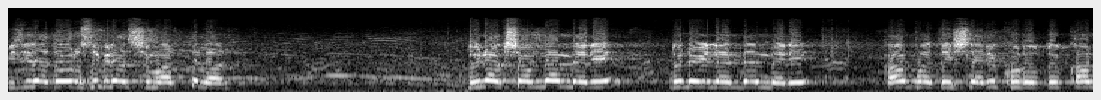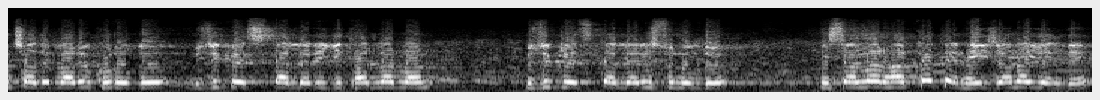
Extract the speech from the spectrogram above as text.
Bizi de doğrusu biraz şımarttılar. Dün akşamdan beri, dün öğlenden beri kamp ateşleri kuruldu, kamp çadırları kuruldu, müzik resitalleri gitarlarla müzik resitalleri sunuldu. İnsanlar hakikaten heyecana geldi.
